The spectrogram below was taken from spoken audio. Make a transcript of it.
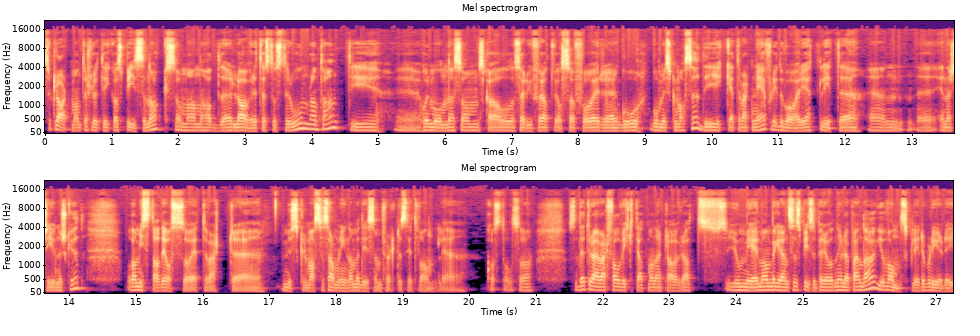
så klarte man til slutt ikke å spise nok, så man hadde lavere testosteron, bl.a. De eh, hormonene som skal sørge for at vi også får eh, god, god, muskelmasse, de gikk etter hvert ned fordi du var i et lite en, energiunderskudd. Og da mista de også etter hvert eh, muskelmasse sammenligna med de som fulgte sitt vanlige kosthold. Så, så, det tror jeg er i hvert fall viktig at man er klar over at jo mer man begrenser spiseperioden i løpet av en dag, jo vanskeligere blir det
